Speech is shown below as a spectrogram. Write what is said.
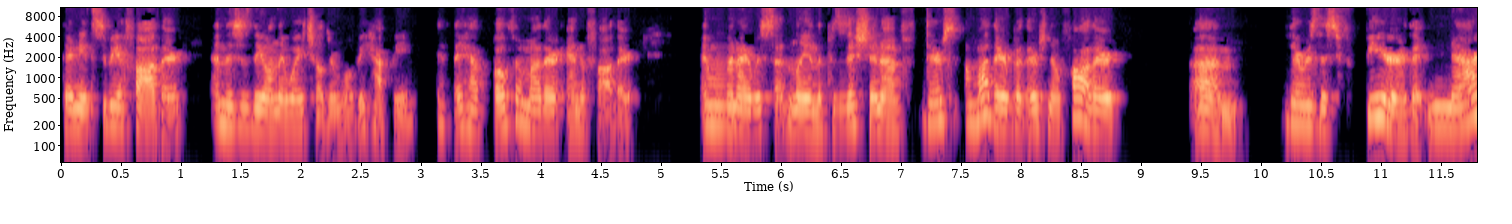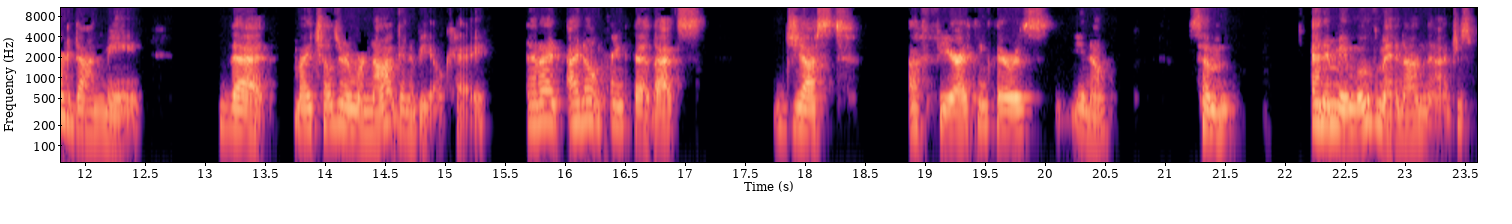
there needs to be a father, and this is the only way children will be happy if they have both a mother and a father. And when I was suddenly in the position of there's a mother, but there's no father, um, there was this fear that nagged on me that my children were not going to be okay. And I, I don't think that that's just a fear. I think there was, you know, some enemy movement on that just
